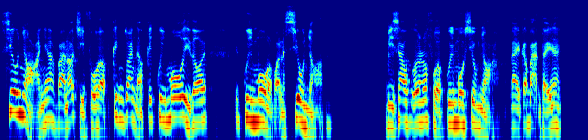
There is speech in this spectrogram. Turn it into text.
Siêu nhỏ nhá và nó chỉ phù hợp kinh doanh ở cái quy mô gì thôi. Cái quy mô gọi là siêu nhỏ thôi. Vì sao nó phù hợp quy mô siêu nhỏ? Này các bạn thấy này.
